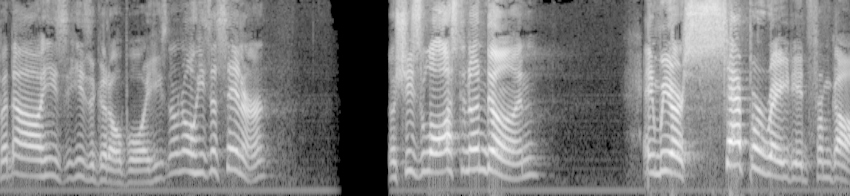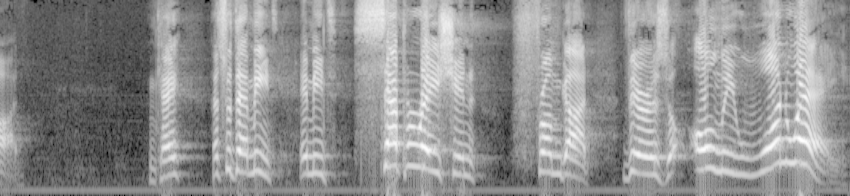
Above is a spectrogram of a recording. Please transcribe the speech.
But no, he's, he's a good old boy. He's no, no, he's a sinner. No, she's lost and undone. And we are separated from God. Okay? That's what that means. It means separation from God. There is only one way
